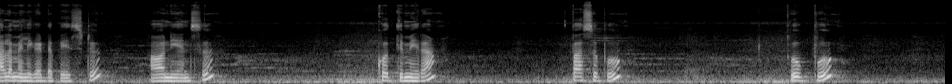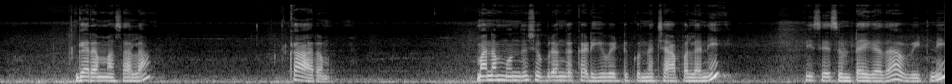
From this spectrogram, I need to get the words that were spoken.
అల్లం ఎల్లిగడ్డ పేస్టు ఆనియన్స్ కొత్తిమీర పసుపు ఉప్పు గరం మసాలా కారం. మనం ముందు శుభ్రంగా కడిగి పెట్టుకున్న చేపలని పీసెస్ ఉంటాయి కదా వీటిని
